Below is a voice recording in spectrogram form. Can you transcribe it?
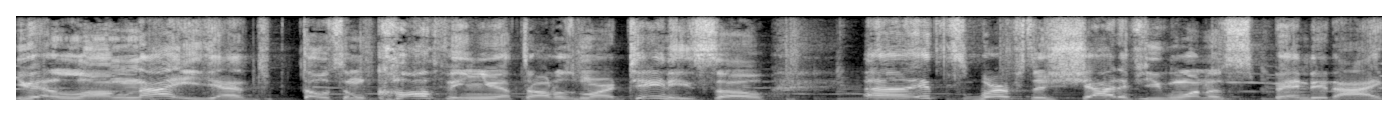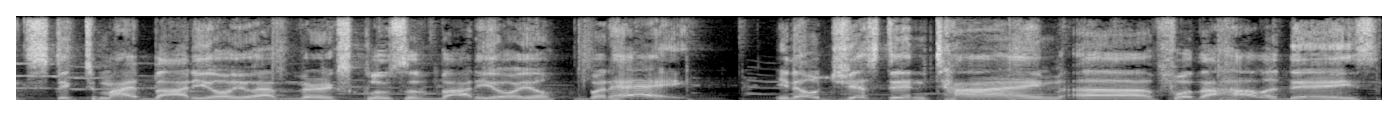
you had a long night. You got to throw some coffee in you after all those martinis. So. Uh, it's worth the shot if you want to spend it. I stick to my body oil. I have a very exclusive body oil. But hey, you know, just in time uh, for the holidays,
